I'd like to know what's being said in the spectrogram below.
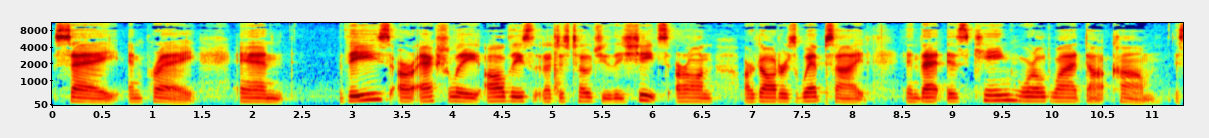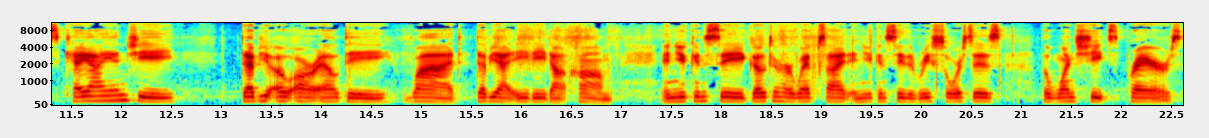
say and pray. And these are actually all these that I just told you. These sheets are on our daughter's website, and that is kingworldwide.com. It's K I N G W O R L D wide W I E D.com and you can see, go to her website and you can see the resources, the one sheets prayers,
